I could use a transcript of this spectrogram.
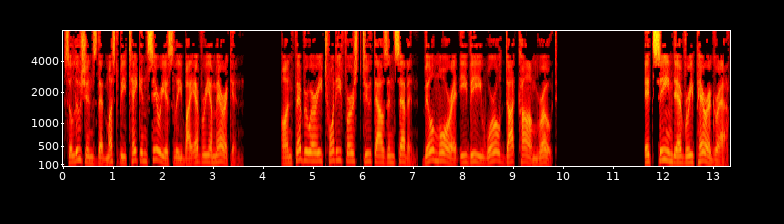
Solutions that must be taken seriously by every American. On February 21, 2007, Bill Moore at evworld.com wrote, it seemed every paragraph,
